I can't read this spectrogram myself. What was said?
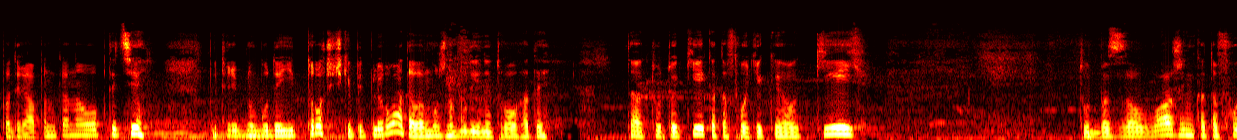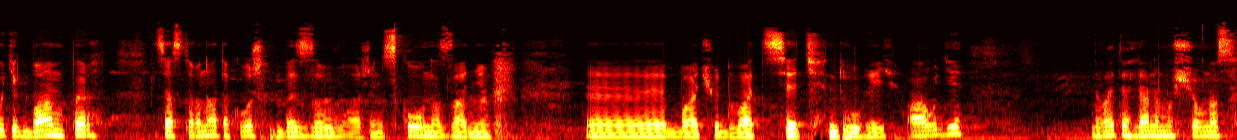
подряпинка на оптиці. Потрібно буде її трошечки підполірувати, але можна буде і не трогати. Так, тут окей, катафотики окей. Тут без зауважень, катафотик, бампер. Ця сторона також без зауважень. Скло в нас заднє е, бачу 22-й Audi. Давайте глянемо, що в нас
